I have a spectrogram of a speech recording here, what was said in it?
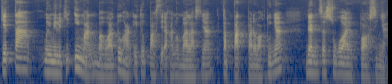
kita memiliki iman bahwa Tuhan itu pasti akan membalasnya tepat pada waktunya dan sesuai porsinya.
